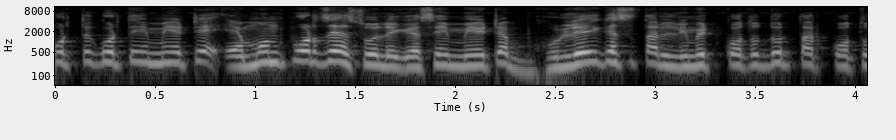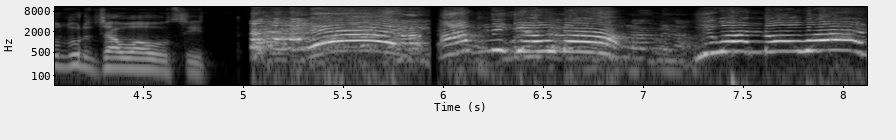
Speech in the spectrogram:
করতে করতে এই মেয়েটা এমন পর্যায়ে চলে গেছে এই মেয়েটা ভুলে গেছে তার লিমিট কতদূর তার কতদূর যাওয়া উচিত। আপনি কেউ না। ইউ আর নো ওয়ান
